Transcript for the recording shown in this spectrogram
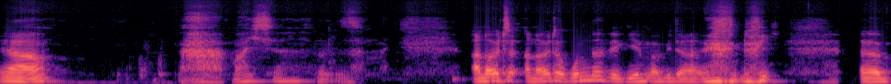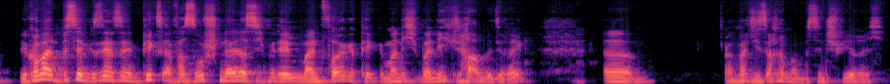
Ja. Ah, mach ich. äh, Erneute, erneute Runde, wir gehen mal wieder durch. Ähm, wir kommen halt ein bisschen, wir sind jetzt in den Picks einfach so schnell, dass ich mir den, meinen Folgepick immer nicht überlegt habe direkt. Ähm, das macht die Sache immer ein bisschen schwierig.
